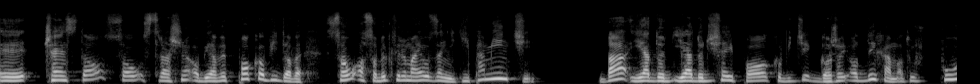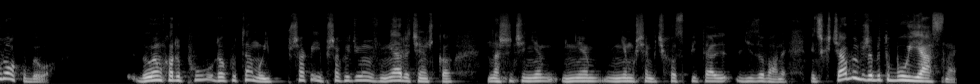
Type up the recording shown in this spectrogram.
Y, często są straszne objawy pokowidowe. Są osoby, które mają zaniki pamięci. Ba, ja do, ja do dzisiaj po covid gorzej oddycham, a to już pół roku było. Byłem chory pół roku temu i, i przechodziłem w miarę ciężko. Na szczęście nie, nie, nie musiałem być hospitalizowany. Więc chciałbym, żeby to było jasne,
